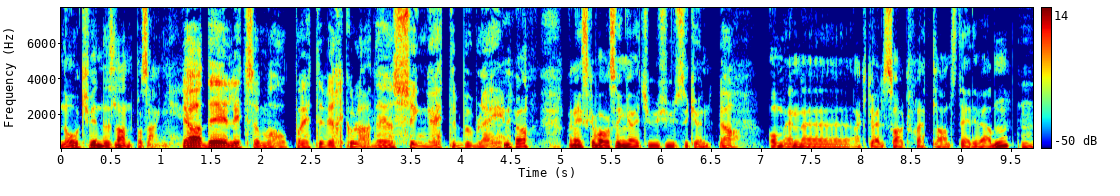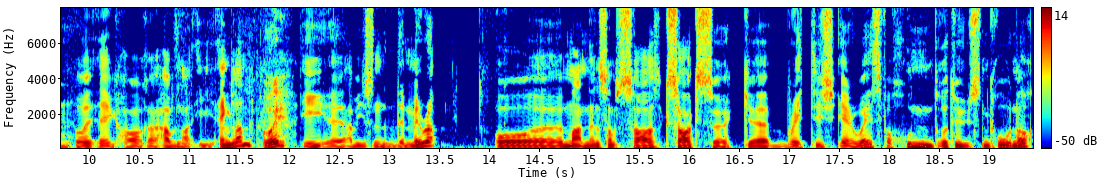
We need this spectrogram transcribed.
Nå kvinnes land på sang. Ja, det er litt som å hoppe etter Wirkola. Det er å synge etter Bublé. Ja, men jeg skal bare synge i 20-20 sekunder Ja. Om en uh, aktuell sak fra et eller annet sted i verden. Og jeg har havna i England, Oi. i uh, avisen The Mirror. Og eh, mannen som sa saksøker British Airways for 100 000 kroner,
